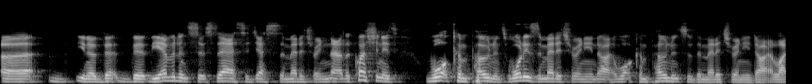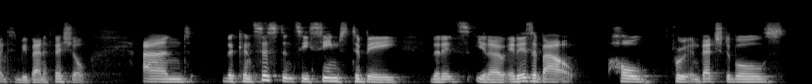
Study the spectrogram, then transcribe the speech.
uh, you know, the, the, the evidence that's there suggests the Mediterranean. Now, the question is, what components? What is the Mediterranean diet? What components of the Mediterranean diet are likely to be beneficial? And the consistency seems to be that it's you know it is about whole fruit and vegetables.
